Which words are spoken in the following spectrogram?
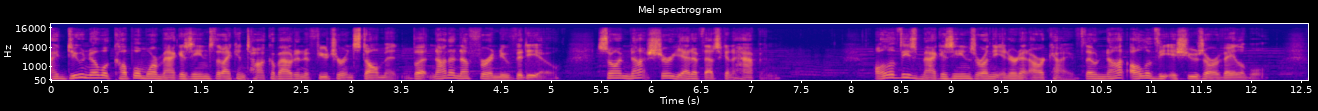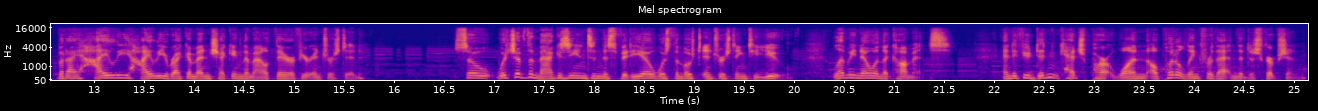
I do know a couple more magazines that I can talk about in a future installment, but not enough for a new video, so I'm not sure yet if that's going to happen. All of these magazines are on the Internet Archive, though not all of the issues are available, but I highly, highly recommend checking them out there if you're interested. So, which of the magazines in this video was the most interesting to you? Let me know in the comments. And if you didn't catch part 1, I'll put a link for that in the description.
